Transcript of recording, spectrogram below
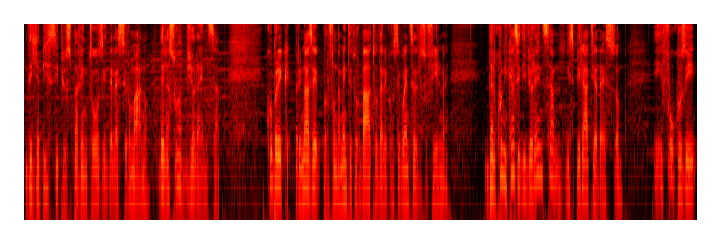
degli abissi più spaventosi dell'essere umano, della sua violenza. Kubrick rimase profondamente turbato dalle conseguenze del suo film, da alcuni casi di violenza ispirati ad esso, e fu così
